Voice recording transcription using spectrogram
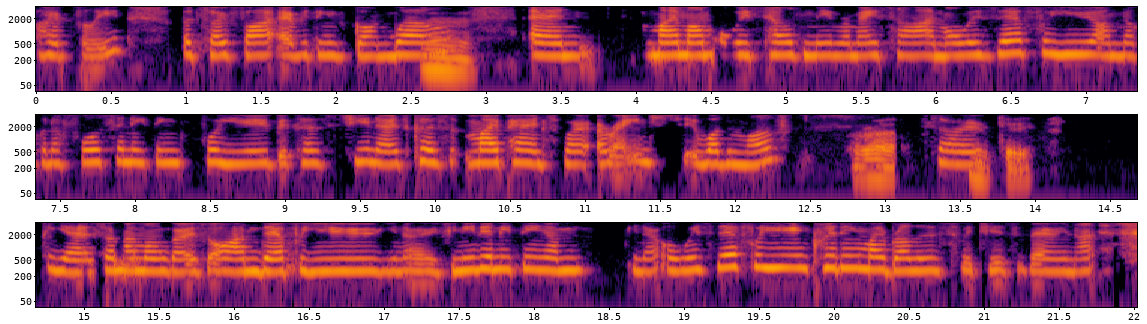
hopefully. But so far, everything's gone well, Mm. and my mom always tells me, Ramesa, I'm always there for you. I'm not going to force anything for you because she knows, because my parents were arranged. It wasn't love. Right. So, Okay. yeah, so my mom goes, Oh, I'm there for you. You know, if you need anything, I'm, you know, always there for you, including my brothers, which is very nice.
